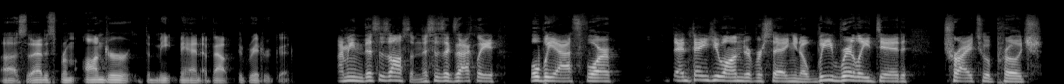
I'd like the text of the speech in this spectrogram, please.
Uh, so that is from Onder the Meat Man about the greater good. I mean, this is awesome. This is exactly what we asked for and thank you, Under, for saying, you know, we really did try to approach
